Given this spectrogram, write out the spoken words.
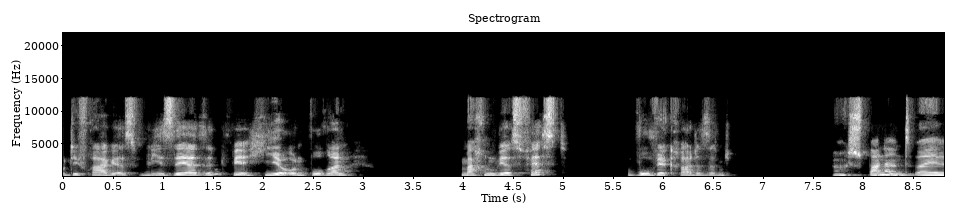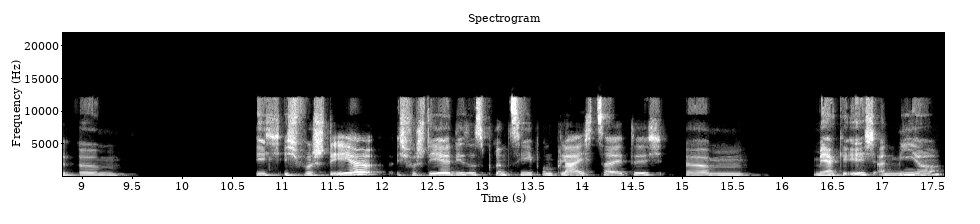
und die Frage ist, wie sehr sind wir hier und woran machen wir es fest, wo wir gerade sind? Ach, spannend, weil ähm, ich, ich verstehe, ich verstehe dieses Prinzip und gleichzeitig ähm, merke ich an mir,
